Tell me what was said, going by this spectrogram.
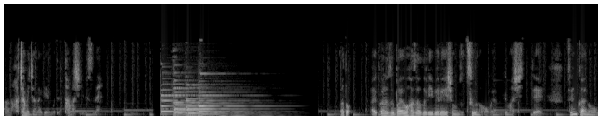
あの、はちゃめちゃなゲームで楽しいですね。あと、相変わらずバイオハザードリベレーションズ2の方もやってまして、前回の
